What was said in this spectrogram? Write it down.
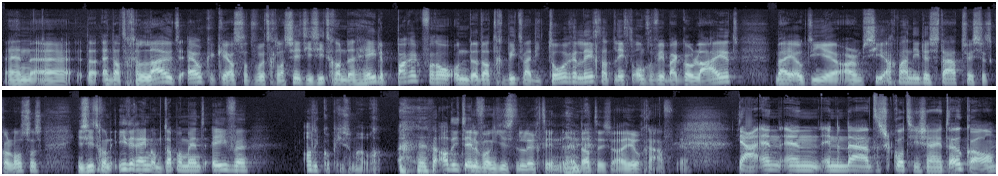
En, eh, dat, en dat geluid, elke keer als dat wordt gelanceerd... je ziet gewoon de hele park, vooral onder dat gebied waar die toren ligt... dat ligt ongeveer bij Goliath, bij ook die eh, RMC-achtbaan die er staat... Twisted Colossus. Je ziet gewoon iedereen op dat moment even... al die kopjes omhoog. al die telefoontjes de lucht in. En dat is wel heel gaaf. Ja. Ja, en, en inderdaad, Scott, je zei het ook al.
